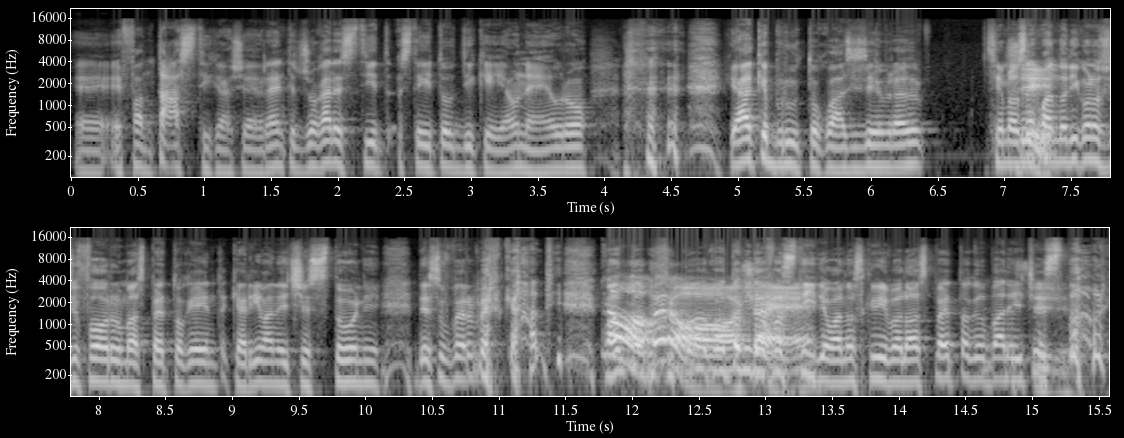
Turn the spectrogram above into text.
è, è, fantastica, cioè veramente giocare State, State of Decay a un euro che è anche brutto quasi sembra Sembra sì. quando dicono sui forum aspetto che, che arrivano i cestoni dei supermercati. Quanto, no, però, quanto mi dà cioè, fastidio quando scrivono aspetto che vale i cestoni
